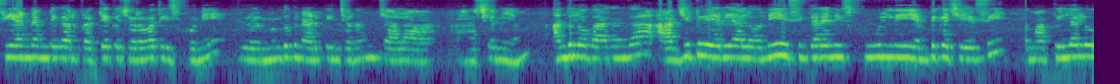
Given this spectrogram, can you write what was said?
సిఎండ్ఎండి గారు ప్రత్యేక చొరవ తీసుకొని ముందుకు నడిపించడం చాలా హర్షణీయం. అందులో భాగంగా ఆర్జిటు ఏరియాలోని సింగరేణి స్కూల్ని ఎంపిక చేసి మా పిల్లలు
